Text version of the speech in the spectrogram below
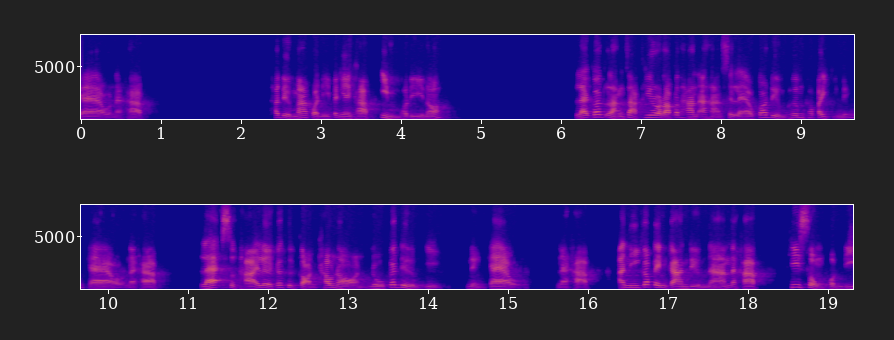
แก้วนะครับ ถ้าดื่มมากกว่านี้เป็นไงครับ อิ่มพอดีเนาะและก็หลังจากที่เรารับประทานอาหารเสร็จแล้วก็ดื่มเพิ่มเข้าไปอีกหนึ่งแก้วนะครับ และสุดท้ายเลยก็คือก่อนเข้านอนหนูก็ดื่มอีกหนึ่งแก้วนะครับ อันนี้ก็เป็นการดื่มน้ำนะครับ ที่ส่งผลดี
